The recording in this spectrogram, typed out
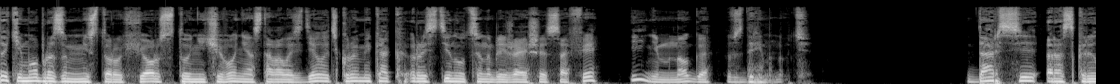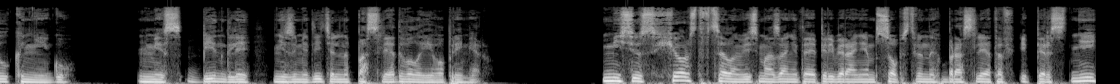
Таким образом, мистеру Хёрсту ничего не оставалось делать, кроме как растянуться на ближайшей софе и немного вздремнуть. Дарси раскрыл книгу. Мисс Бингли незамедлительно последовала его примеру. Миссис Хёрст, в целом весьма занятая перебиранием собственных браслетов и перстней,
